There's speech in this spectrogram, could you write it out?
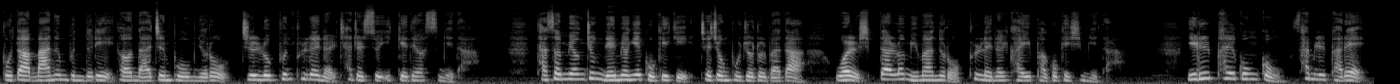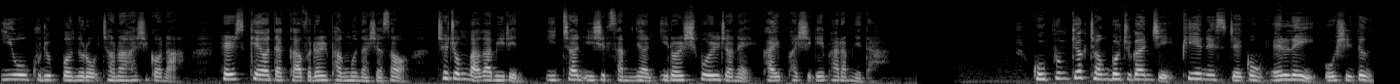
보다 많은 분들이 더 낮은 보험료로 질 높은 플랜을 찾을 수 있게 되었습니다. 5명 중 4명의 고객이 재정 보조를 받아 월 10달러 미만으로 플랜을 가입하고 계십니다. 1800-318-2596번으로 전화하시거나 헬스케어.gov를 방문하셔서 최종 마감일인 2023년 1월 15일 전에 가입하시기 바랍니다. 고품격 정보 주간지 PNS 제공 LA, OC 등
